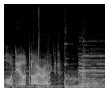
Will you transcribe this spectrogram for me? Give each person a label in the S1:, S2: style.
S1: Audio Direct.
